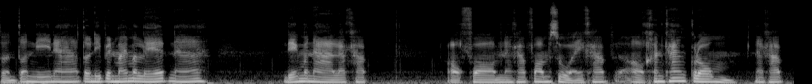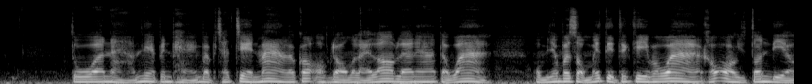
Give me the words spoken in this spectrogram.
ส่วนต้นนี้นะฮะต้นนี้เป็นไม้เมล็ดนะเลี้ยงมานานแล้วครับ ออกฟอร์มนะครับ ฟอร์มสวยครับ ออกค่อนข้างกลมนะครับ ตัวหนามเนี่ยเป็นแผงแบบชัดเจนมาก แล้วก็ออกดอกมาหลายรอบแล้วนะฮะแต่ว่าผมยังผสมไม่ติดสักที เพราะว่าเขาออกอยู่ต้นเดียว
